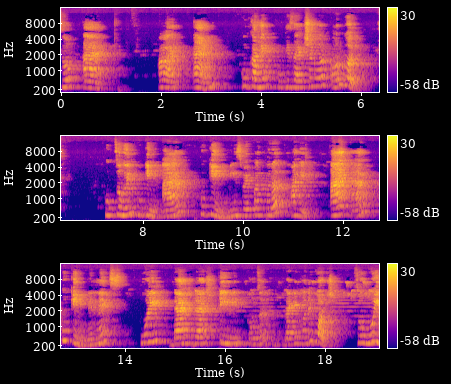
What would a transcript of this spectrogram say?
so I I am cook आहे कुक इज ॲक्शन वर्ड और गर्ल कुकचं होईल कुकिंग आय एम कुकिंग मी स्वयंपाक करत आहे. I am cooking then next we dash dash T V कोणतं ब्रॅकेटमध्ये वॉच सो वी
